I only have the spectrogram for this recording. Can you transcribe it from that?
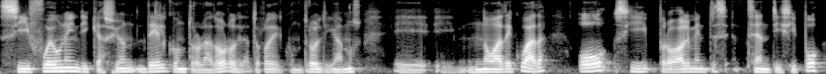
si fue una indicación del controlador o de la torre de control, digamos, eh, no adecuada o si probablemente se anticipó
